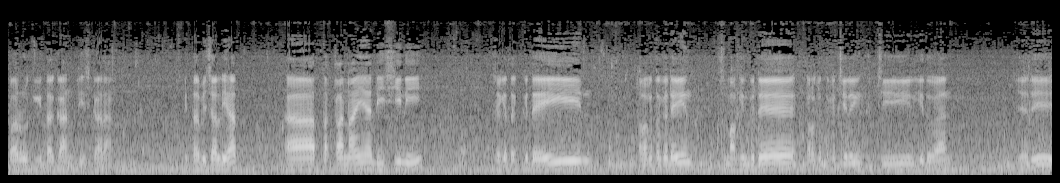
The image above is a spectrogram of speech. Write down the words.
baru kita ganti sekarang. Kita bisa lihat uh, tekanannya di sini. Bisa kita gedein. Kalau kita gedein semakin gede kalau kita kecilin kecil gitu kan. Jadi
